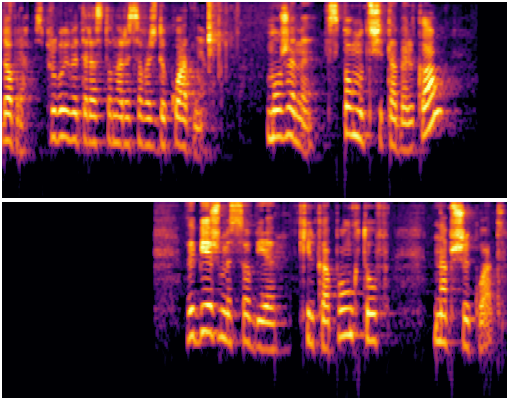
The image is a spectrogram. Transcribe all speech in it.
Dobra, spróbujmy teraz to narysować dokładnie. Możemy wspomóc się tabelką. Wybierzmy sobie kilka punktów, na przykład.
